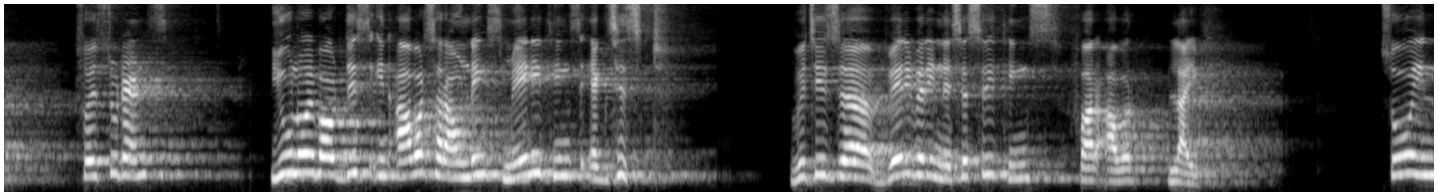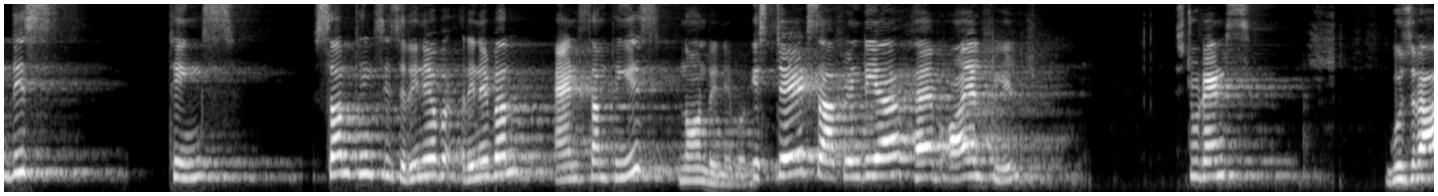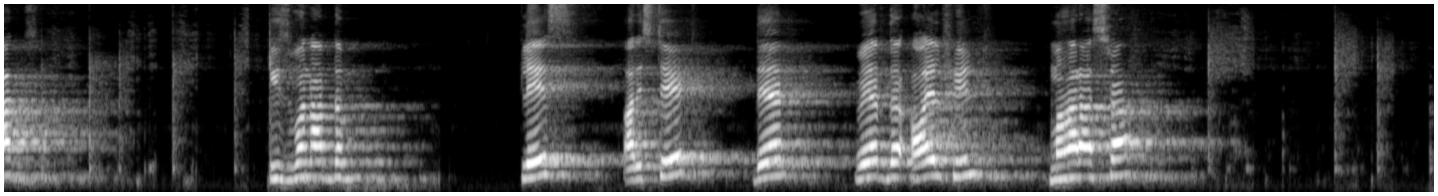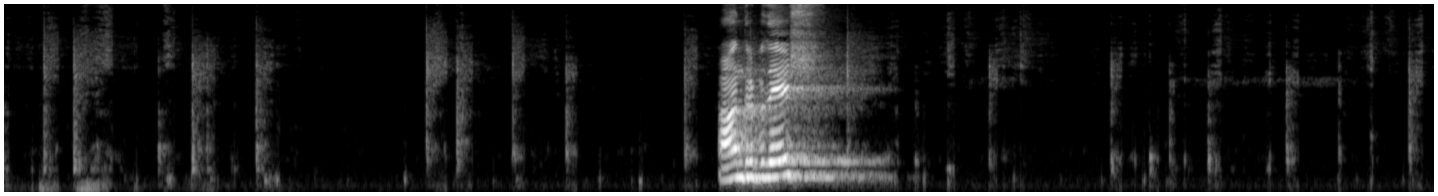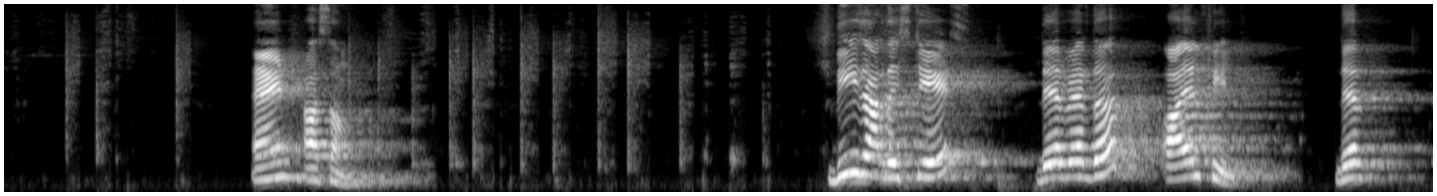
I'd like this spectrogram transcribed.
So students, you know about this in our surroundings many things exist which is uh, very very necessary things for our life. So in these things some things is renewable, renewable and something is non-renewable. States of India have oil field students Gujarat is one of the place or state there where the oil field maharashtra andhra pradesh and Assam these are the states there where the oil field there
